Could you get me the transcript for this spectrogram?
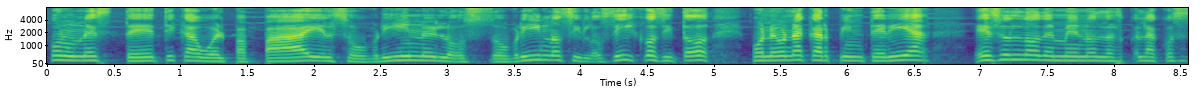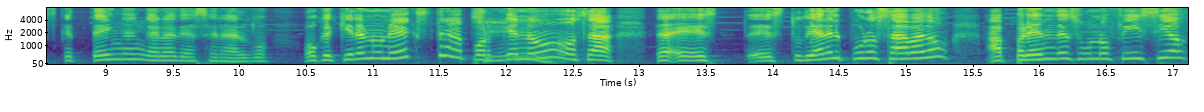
con una estética o el papá y el sobrino y los sobrinos y los hijos y todo, poner una carpintería, eso es lo de menos, la, la cosa es que tengan ganas de hacer algo o que quieran un extra, ¿por Sí. qué no? O sea, es- estudiar el puro sábado, aprendes un oficio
